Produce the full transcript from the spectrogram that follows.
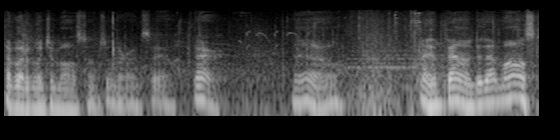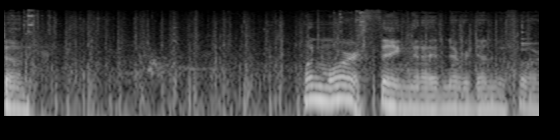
I bought a bunch of milestones when they're on sale. There. Now, I have bound to that milestone. One more thing that I have never done before.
